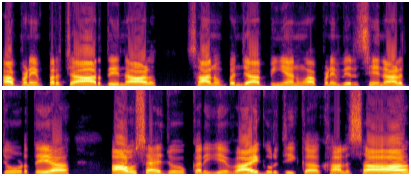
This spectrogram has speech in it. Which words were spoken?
ਆਪਣੇ ਪ੍ਰਚਾਰ ਦੇ ਨਾਲ ਸਾਨੂੰ ਪੰਜਾਬੀਆਂ ਨੂੰ ਆਪਣੇ ਵਿਰਸੇ ਨਾਲ ਜੋੜਦੇ ਆ। ਆਓ ਸਹਿਯੋਗ ਕਰੀਏ। ਵਾਹਿਗੁਰੂ ਜੀ ਕਾ ਖਾਲਸਾ,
